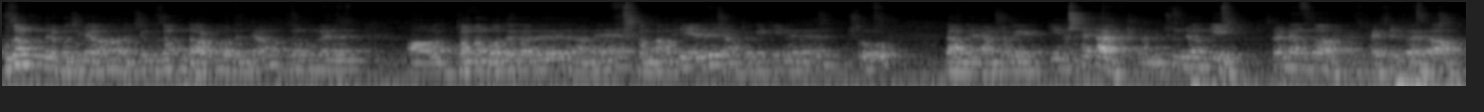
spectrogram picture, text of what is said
구성품들을 보시면 지금 구성품 나올 거거든요. 구성품에는 어, 전방 머드가드, 그다음에 전방 휠 양쪽에 끼는 축, 그다음에 양쪽에 끼는 페달, 그다음에 충전기, 설명서 이렇게 다 있을 거예요.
